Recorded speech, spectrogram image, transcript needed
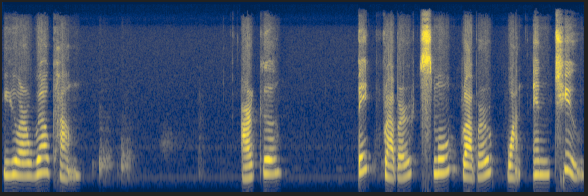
You are welcome. 儿歌 Big rubber, small rubber, one and two.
